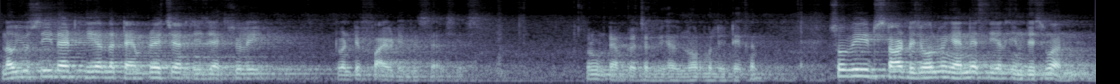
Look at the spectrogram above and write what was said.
Now you see that here the temperature is actually 25 degrees Celsius. Room temperature we have normally taken. So we start dissolving NaCl in this one.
